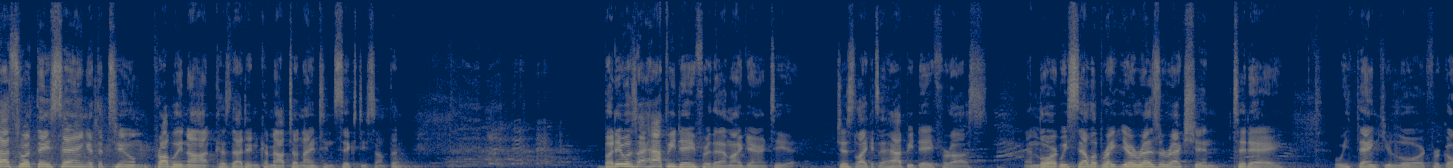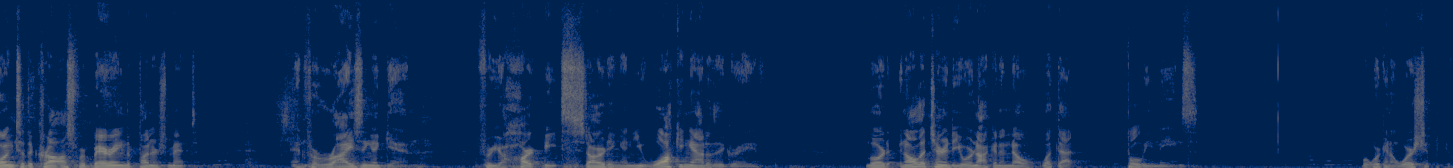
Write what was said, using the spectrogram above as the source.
That's what they sang at the tomb. Probably not, because that didn't come out till 1960 something. But it was a happy day for them, I guarantee it. Just like it's a happy day for us. And Lord, we celebrate your resurrection today. We thank you, Lord, for going to the cross, for bearing the punishment, and for rising again, for your heartbeat starting and you walking out of the grave. Lord, in all eternity, we're not going to know what that fully means. But we're going to worship you.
